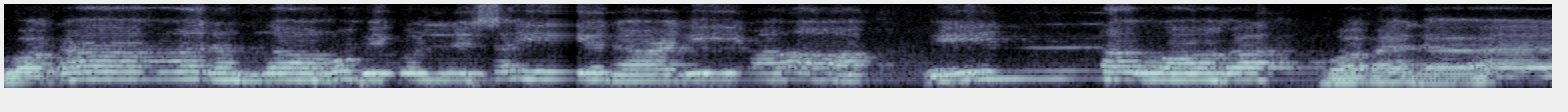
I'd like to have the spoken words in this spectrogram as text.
وكان الله بكل شيء عليما. إن الله وملائكته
